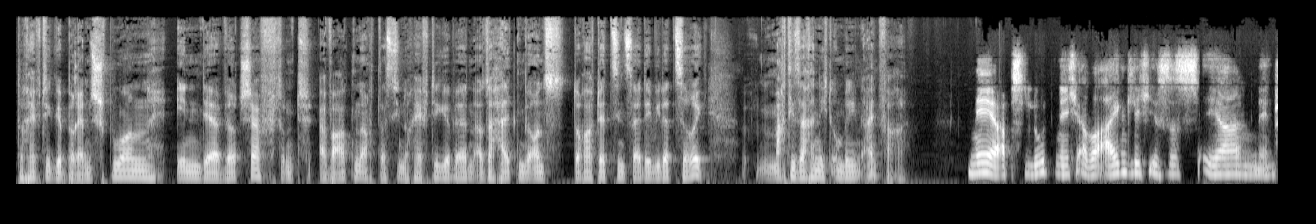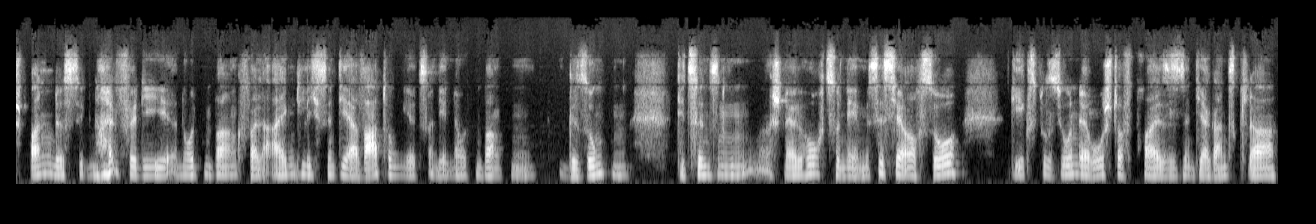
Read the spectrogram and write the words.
doch heftige Bremsspuren in der Wirtschaft und erwarten auch, dass sie noch heftiger werden. Also halten wir uns doch auf der Zinsseite wieder zurück. Macht die Sache nicht unbedingt einfacher. Nee, absolut nicht. Aber eigentlich ist es eher ein entspannendes Signal für die Notenbank, weil eigentlich sind die Erwartungen jetzt an die Notenbanken gesunken, die Zinsen schnell hochzunehmen. Es ist ja auch so, die Explosion der Rohstoffpreise sind ja ganz klar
